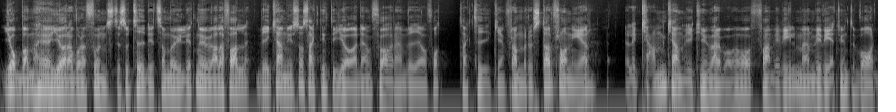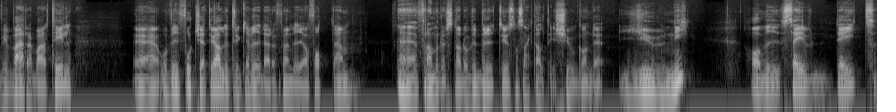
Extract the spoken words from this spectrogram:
jobba med att göra våra fönster så tidigt som möjligt nu. I alla fall, vi kan ju som sagt inte göra den förrän vi har fått taktiken framrustad från er. Eller kan kan vi, kan ju värva vad fan vi vill, men vi vet ju inte vad vi värvar till. Eh, och vi fortsätter ju aldrig trycka vidare förrän vi har fått den eh, framrustad och vi bryter ju som sagt alltid 20 juni. Har vi save date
